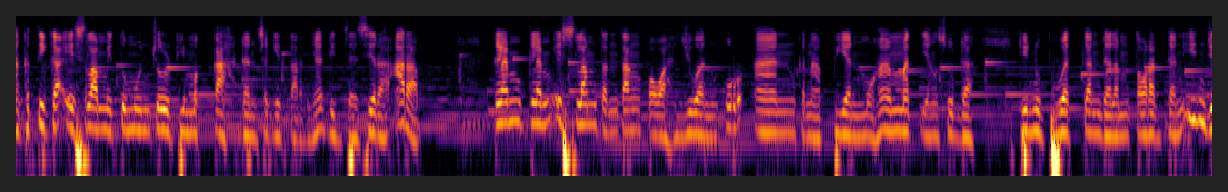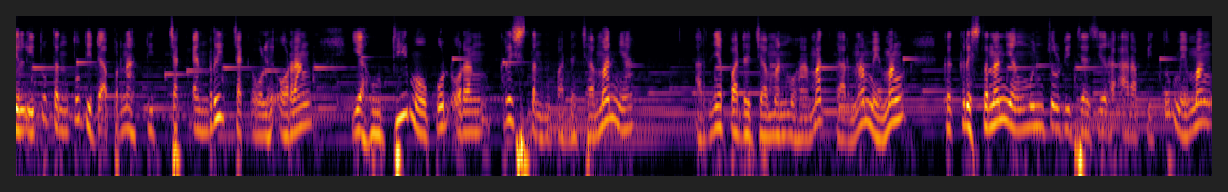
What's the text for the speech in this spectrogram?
Nah, ketika Islam itu muncul di Mekah dan sekitarnya di Jazirah Arab, klaim-klaim Islam tentang pewahyuan Quran, kenabian Muhammad yang sudah dinubuatkan dalam Taurat dan Injil itu tentu tidak pernah dicek and recheck oleh orang Yahudi maupun orang Kristen pada zamannya. Artinya pada zaman Muhammad karena memang kekristenan yang muncul di Jazirah Arab itu memang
